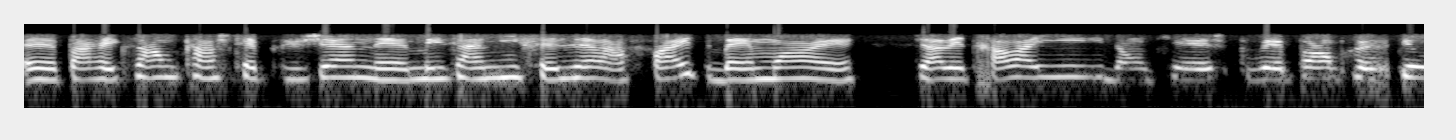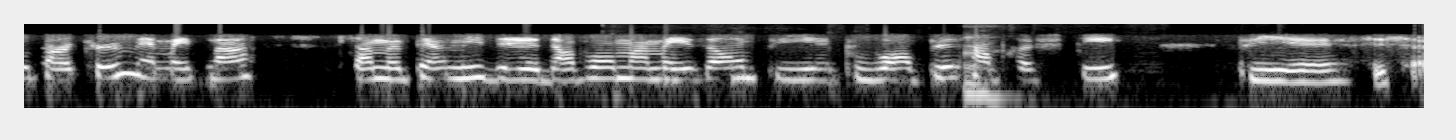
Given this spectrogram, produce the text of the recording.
Euh, par exemple, quand j'étais plus jeune, mes amis faisaient la fête, ben moi, euh, j'avais travaillé, donc euh, je pouvais pas en profiter autant qu'eux, mais maintenant, ça m'a permis de- d'avoir ma maison puis pouvoir plus en profiter. Puis euh, c'est ça.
